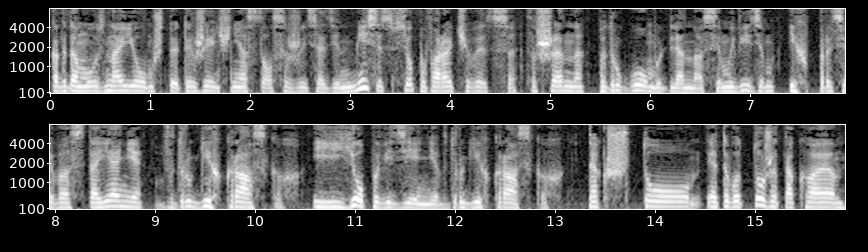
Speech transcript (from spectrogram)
когда мы узнаем, что этой женщине остался жить один месяц, все поворачивается совершенно по-другому для нас, и мы видим их противостояние в других красках, и ее поведение в других красках. Так что это вот тоже такая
